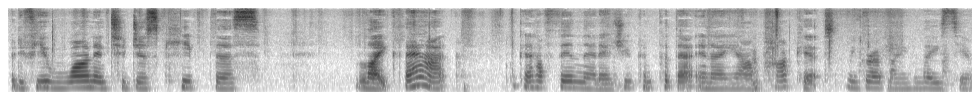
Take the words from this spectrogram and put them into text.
but if you wanted to just keep this like that, look at how thin that is. You can put that in a uh, pocket. Let me grab my lace here.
